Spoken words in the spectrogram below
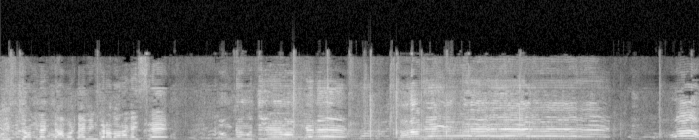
মিস চকলেট ডাবল টাইমিং করা ধরা খাইছে। মাঝখানে ধরা খেয়ে গেছে। ওয়াও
